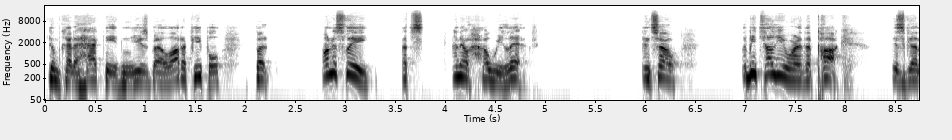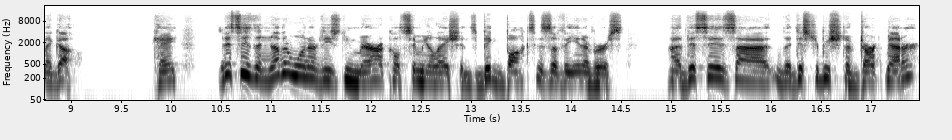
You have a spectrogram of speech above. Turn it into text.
become kind of hackneyed and used by a lot of people, but honestly, that's kind of how we live. And so let me tell you where the puck is going to go. Okay, this is another one of these numerical simulations, big boxes of the universe. Uh, this is uh, the distribution of dark matter.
